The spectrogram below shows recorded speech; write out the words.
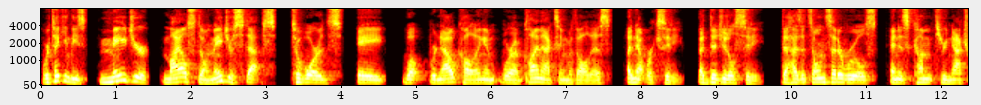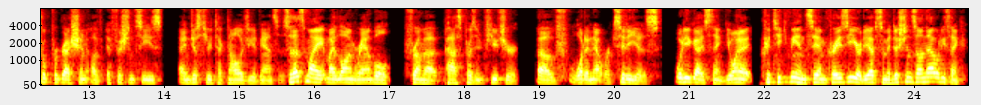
we're taking these major milestone, major steps towards a what we're now calling and where I'm climaxing with all this, a network city, a digital city that has its own set of rules and has come through natural progression of efficiencies and just through technology advances. So that's my my long ramble from a past, present, future of what a network city is. What do you guys think? Do you want to critique me and say I'm crazy, or do you have some additions on that? What do you think?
